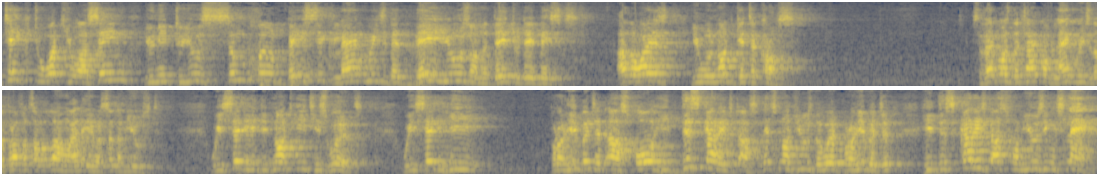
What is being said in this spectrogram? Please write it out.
take to what you are saying, you need to use simple, basic language that they use on a day-to-day -day basis. Otherwise, you will not get across. So that was the type of language the Prophet ﷺ used. We said he did not eat his words. We said he prohibited us or he discouraged us. Let's not use the word prohibited. He discouraged us from using slang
